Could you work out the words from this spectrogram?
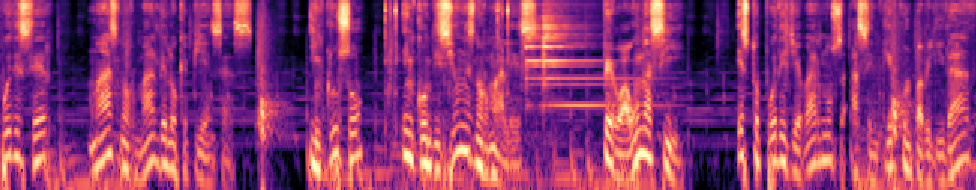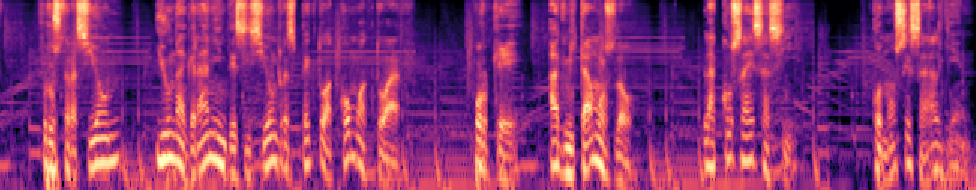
puede ser más normal de lo que piensas, incluso en condiciones normales. Pero aún así, esto puede llevarnos a sentir culpabilidad, frustración y una gran indecisión respecto a cómo actuar. Porque, admitámoslo, la cosa es así. Conoces a alguien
